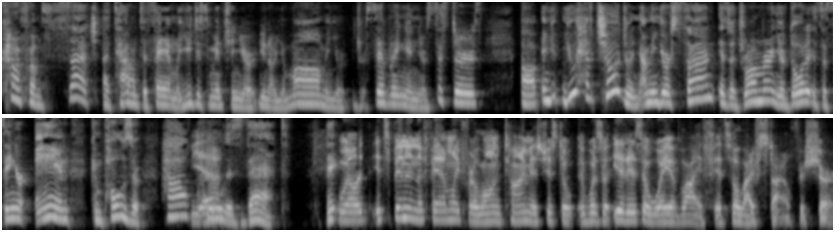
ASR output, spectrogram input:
come from such a talented family. You just mentioned your, you know, your mom and your your sibling and your sisters. Um, and you, you have children. I mean, your son is a drummer and your daughter is a singer and composer. How yeah. cool is that? They, well, it, has been in the family for a long time. It's just a, it was, a, it is a way of life. It's a lifestyle for sure.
